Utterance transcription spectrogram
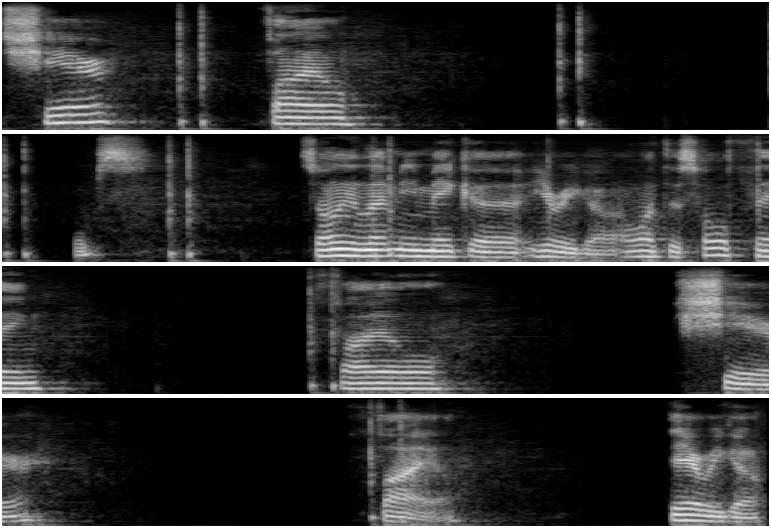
Share, file. Oops. It's only let me make a. Here we go. I want this whole thing. File share file. There we go.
